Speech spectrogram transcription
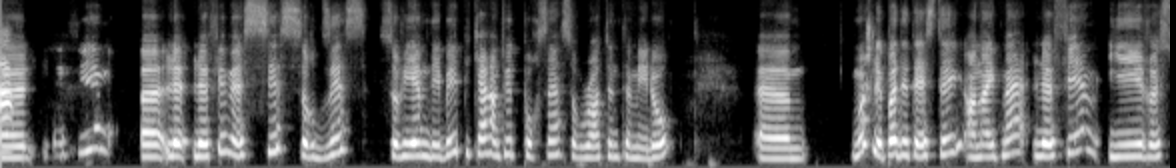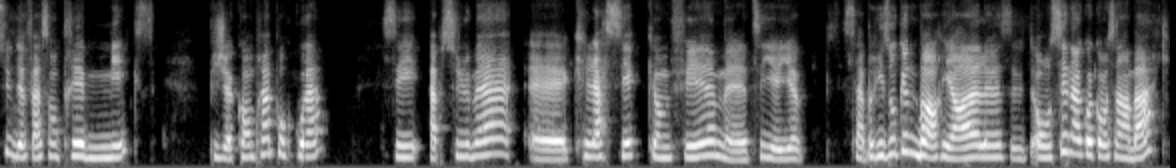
Euh, le film, le, le, film a 6 sur 10 sur IMDB, puis 48% sur Rotten Tomato. Moi, je ne l'ai pas détesté. Honnêtement, le film, il est reçu de façon très mixte. Puis je comprends pourquoi. C'est absolument euh, classique comme film. Euh, ça y a, ça brise aucune barrière. On sait dans quoi qu'on s'embarque.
